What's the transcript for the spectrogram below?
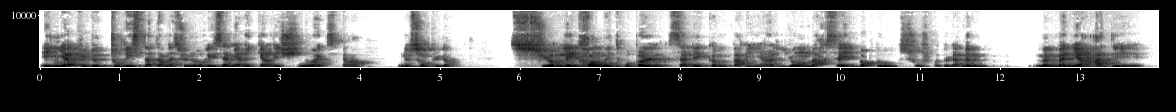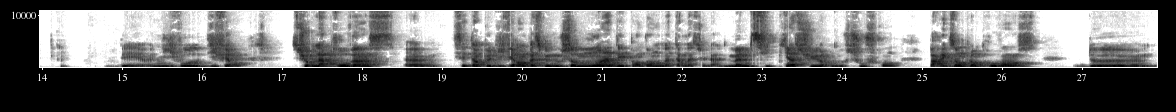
et il n'y a plus de touristes internationaux. Les Américains, les Chinois, etc. ne sont plus là. Sur les grandes métropoles, ça l'est comme Paris. Hein. Lyon, Marseille, Bordeaux souffrent de la même, même manière à des, des niveaux différents. Sur la province, c'est un peu différent parce que nous sommes moins dépendants de l'international. Même si, bien sûr, nous souffrons, par exemple, en Provence, de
